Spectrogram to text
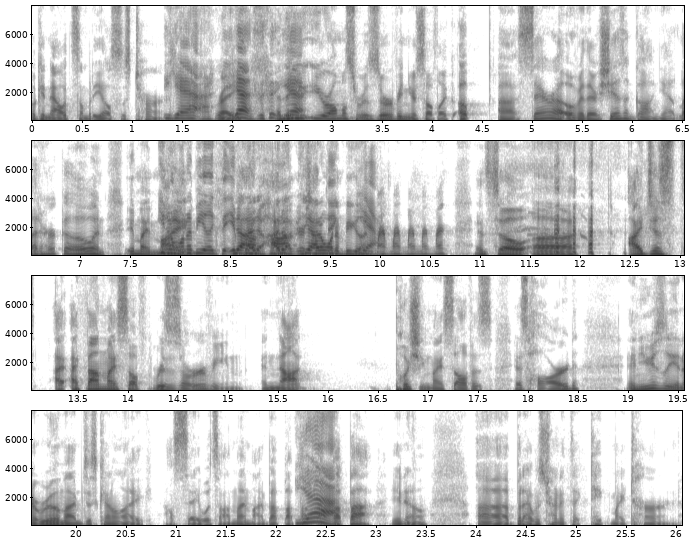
okay, now it's somebody else's turn. Yeah, Right. yes, And then yeah. you, you're almost reserving yourself, like, oh, uh, Sarah over there, she hasn't gone yet. Let her go. And in my mind, I don't wanna be like the Yeah, I improv I don't- or yeah, I don't want to be like, Yeah. And so uh, I just I, I found myself reserving and not pushing myself as as hard. And usually in a room, I'm just kind of like, I'll say what's on my mind, ba ba ba Yeah. ba ba ba, you know. Uh, but I was trying to take my turn,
